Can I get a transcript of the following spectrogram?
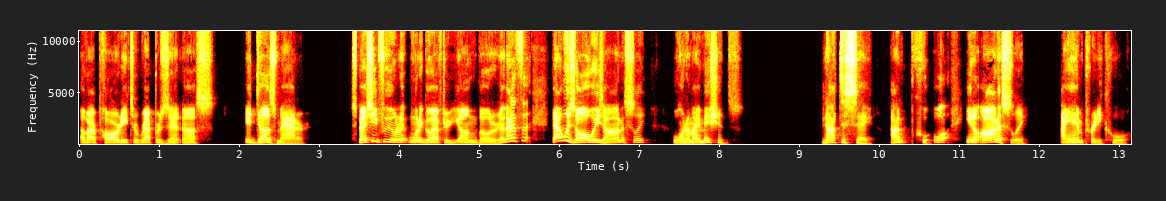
of our party to represent us. It does matter, especially if we want to, want to go after young voters. And that's that was always honestly one of my missions. Not to say I'm cool. Well, you know, honestly, I am pretty cool.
